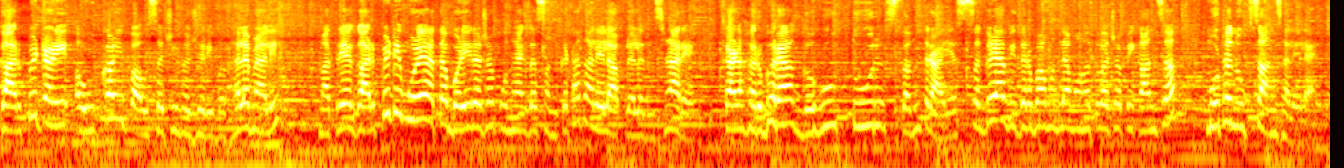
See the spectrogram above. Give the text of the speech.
गारपीट आणि अवकाळी पावसाची हजेरी बघायला मिळाली. मात्र या गारपिटीमुळे आता बळीराजा पुन्हा एकदा संकटात आलेला आपल्याला दिसणार आहे. कारण हरभरा गहू तूर संत्रा या सगळ्या विदर्भामधल्या महत्त्वाच्या पिकांचं मोठं नुकसान झालेलं आहे.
